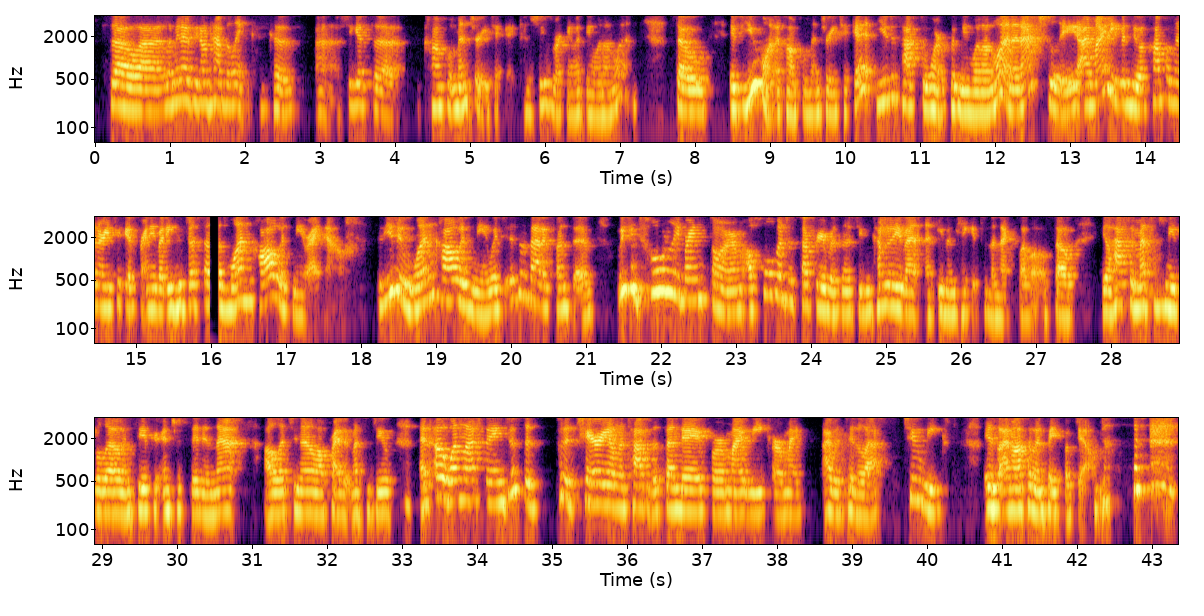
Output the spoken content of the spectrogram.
So uh, let me know if you don't have the link because uh, she gets a complimentary ticket because she's working with me one-on-one. -on -one. So if you want a complimentary ticket, you just have to work with me one-on-one. -on -one. And actually, I might even do a complimentary ticket for anybody who just does one call with me right now. If you do one call with me, which isn't that expensive, we can totally brainstorm a whole bunch of stuff for your business. You can come to the event and even take it to the next level. So you'll have to message me below and see if you're interested in that. I'll let you know, I'll private message you. And oh, one last thing, just to put a cherry on the top of the sundae for my week or my, I would say the last two weeks, is I'm also in Facebook jail.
